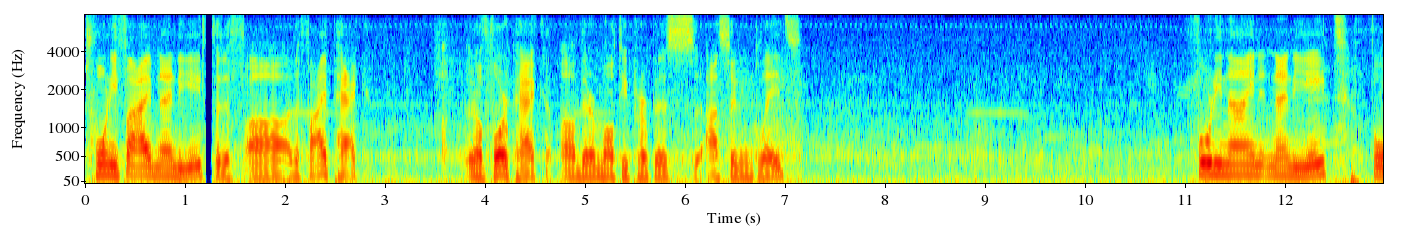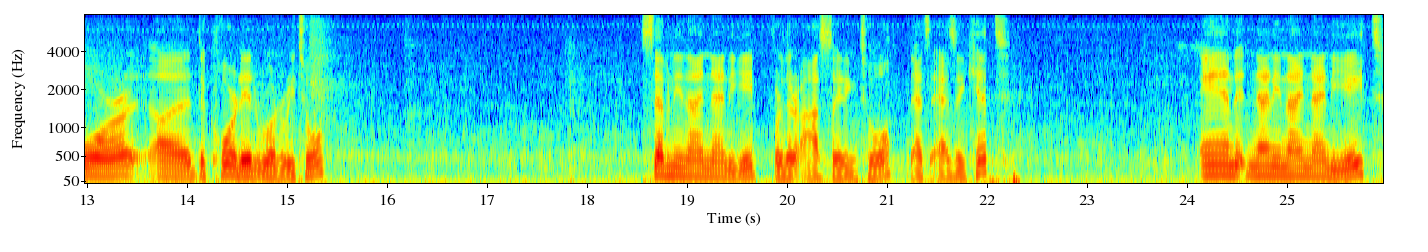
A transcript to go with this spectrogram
25.98 for the uh, the five pack, know, four pack of their multi-purpose oscillating blades. $49.98 for uh, the corded rotary tool. $79.98 for their oscillating tool. That's as a kit. And $99.98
